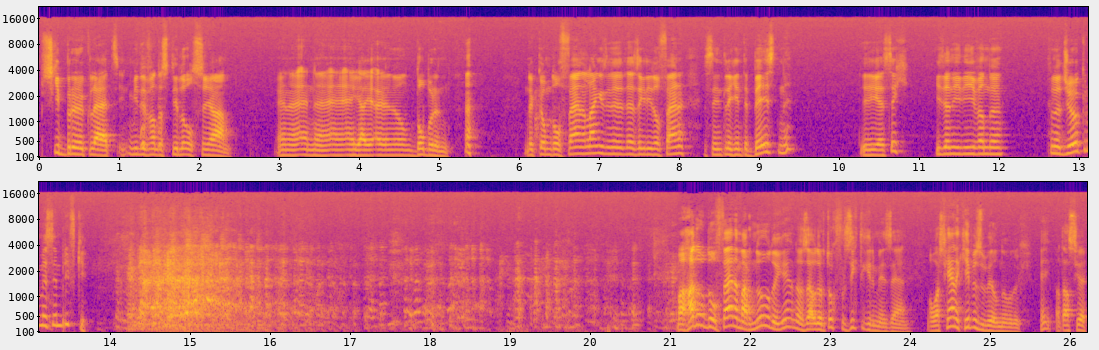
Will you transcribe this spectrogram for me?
schipbreuk leidt in het midden van de stille oceaan. En, eh, en, eh, en, en ga je en dan dobberen. dan komen dolfijnen langs en dan zeggen die dolfijnen... Dat zijn intelligente beesten, hè? Die jij zegt, is dat niet die van de, van de Joker met zijn briefje? Maar hadden we dolfijnen maar nodig, hè, dan zouden we er toch voorzichtiger mee zijn. Maar waarschijnlijk hebben ze wel nodig. Hè? Want als je,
